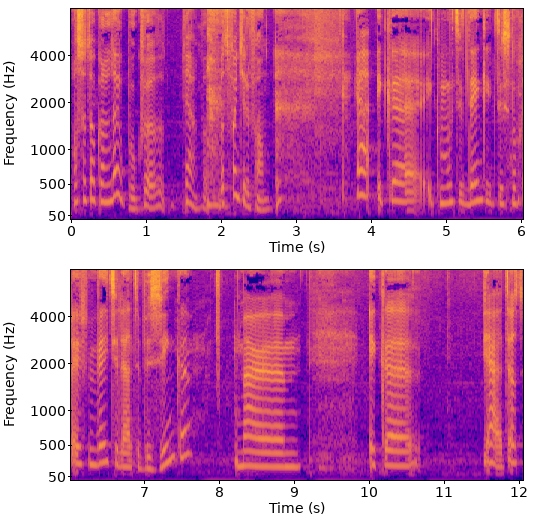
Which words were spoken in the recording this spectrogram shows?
Was het ook een leuk boek? Ja, wat, vond je ervan? Ja, ik, uh, ik moet het denk ik dus nog even een beetje laten bezinken. Maar uh, ik... Uh, ja, het had,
